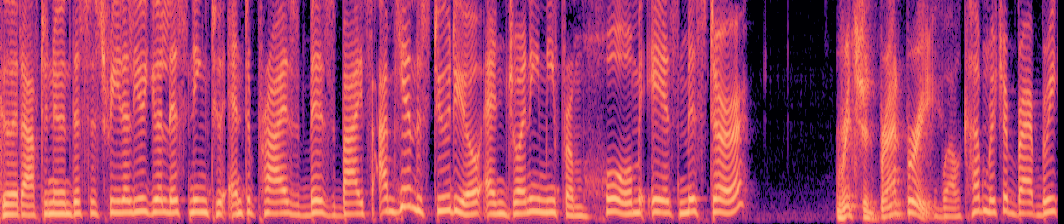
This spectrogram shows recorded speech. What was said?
Good afternoon. This is Freda Liu. You're listening to Enterprise Biz Bytes. I'm here in the studio, and joining me from home is Mr. Richard Bradbury. Welcome, Richard Bradbury.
